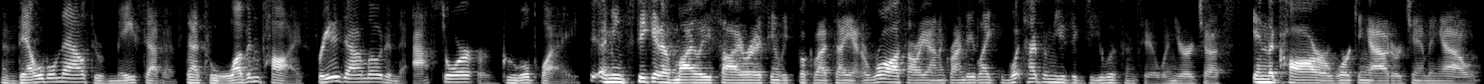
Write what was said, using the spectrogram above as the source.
available now through May 7th. That's Love and Pies, free to download in the App Store or Google Play. I mean, speaking of Miley Cyrus, you know, we spoke about Diana Ross, Ariana Grande, like what type of music do you listen to when you're just in the car or working out or jamming out?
